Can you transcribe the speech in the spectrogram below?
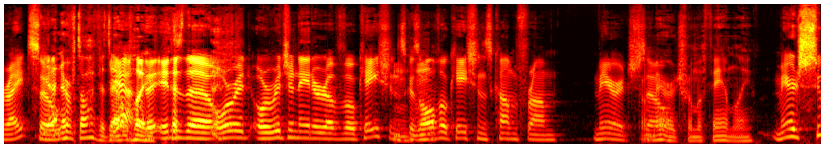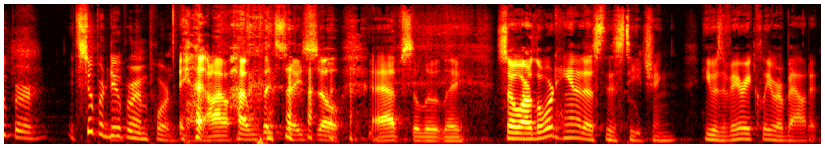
right so Yeah, I never thought of it that yeah, way. it is the ori- originator of vocations because all vocations come from marriage From so marriage from a family. marriage super it's super duper important I, I would say so. Absolutely. so our lord handed us this teaching he was very clear about it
